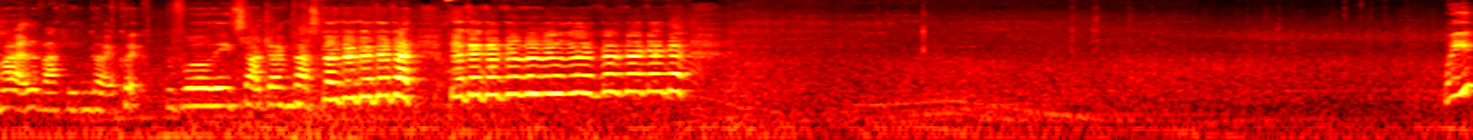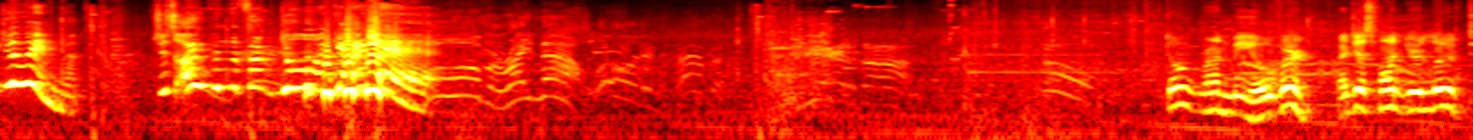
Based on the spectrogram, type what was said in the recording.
right at the back. You can go quick before they start driving fast. Go, go, go, go, go, go, go, go, go, go, go, go, go, go, go, go. What are you doing? Just open the front door and get in it. Pull over right now! Don't run me over. I just want your loot.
